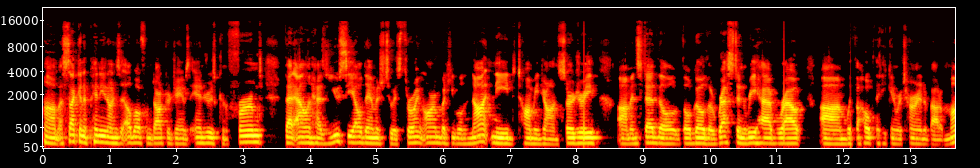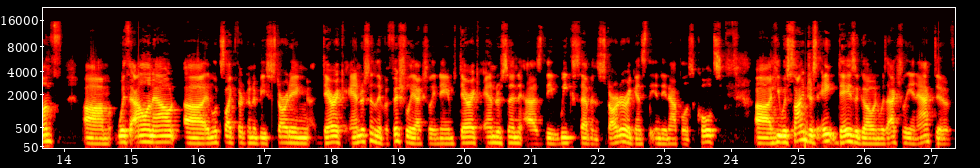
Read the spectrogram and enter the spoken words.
Um, a second opinion on his elbow from Dr. James Andrews confirmed that Allen has UCL damage to his throwing arm, but he will not need Tommy John surgery. Um, instead, they'll they'll go the rest and rehab route um, with the hope that he can return in about a month. Um, with Allen out, uh, it looks like they're going to be starting Derek Anderson. They've officially actually named Derek Anderson as the Week Seven starter against the Indianapolis Colts. Uh, he was signed just eight days ago and was actually inactive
